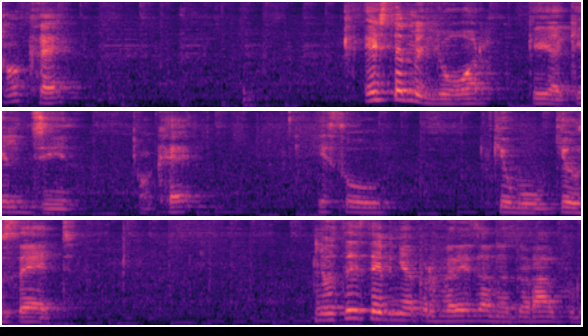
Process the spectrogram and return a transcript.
Ok. Este é melhor que aquele gin, ok? Isso que o, que o Zed. Não sei se é minha preferência natural por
